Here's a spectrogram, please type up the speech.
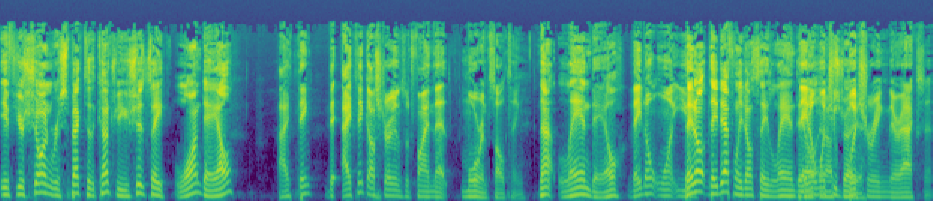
if you're showing respect to the country, you should say Lawndale, I think th- I think Australians would find that more insulting. not Landale. They don't want you. They don't. They definitely don't say Landale. They don't want you butchering their accent.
